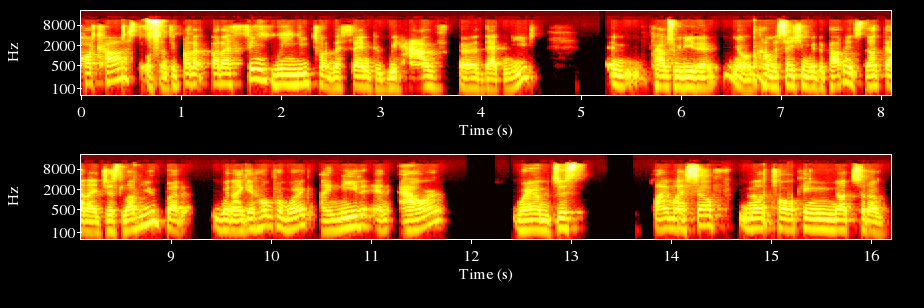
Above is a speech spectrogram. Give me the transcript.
podcast or something. But but I think we need to understand that we have uh, that need, and perhaps we need a you know conversation with the partner. It's not that I just love you, but when I get home from work, I need an hour where I'm just by myself, not talking, not sort of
